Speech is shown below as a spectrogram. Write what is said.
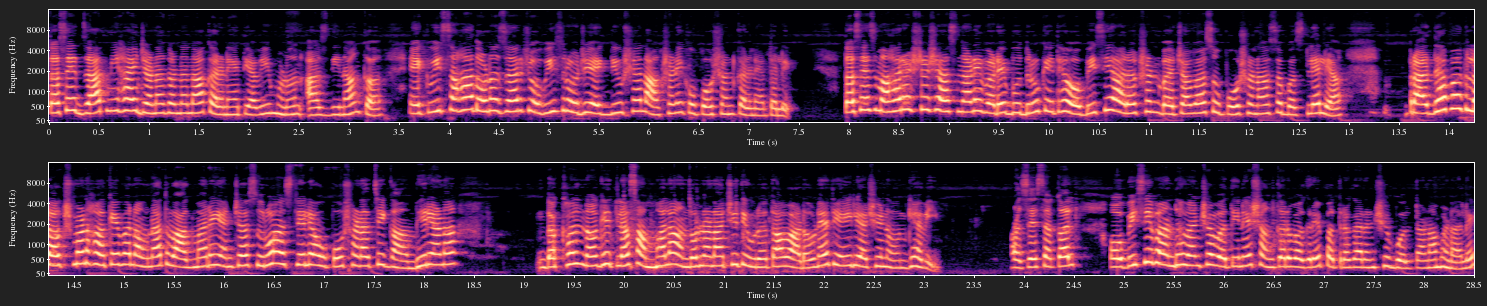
तसेच जातनिहाय जनगणना करण्यात यावी म्हणून आज दिनांक एकवीस सहा दोन हजार चोवीस रोजी एकदिवशीय लाक्षणिक उपोषण करण्यात आले. तसेच महाराष्ट्र शासनाने वडे बुद्रुक येथे ओबीसी आरक्षण बचावास उपोषणास बसलेल्या प्राध्यापक लक्ष्मण हाके व नवनाथ वाघमारे यांच्या सुरू असलेल्या उपोषणाची गांभीर्यानं दखल न घेतल्यास आम्हाला आंदोलनाची तीव्रता वाढवण्यात येईल याची नोंद घ्यावी. असे सकल ओबीसी बांधवांच्या वतीने शंकर वगैरे पत्रकारांशी बोलताना म्हणाले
